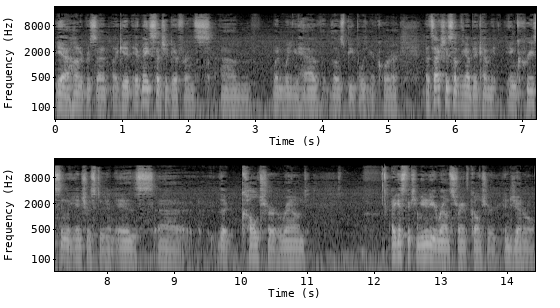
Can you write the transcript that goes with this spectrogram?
Yeah, hundred percent. Like it, it makes such a difference um, when when you have those people in your corner. That's actually something I've become increasingly interested in is uh, the culture around. I guess the community around strength culture in general,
